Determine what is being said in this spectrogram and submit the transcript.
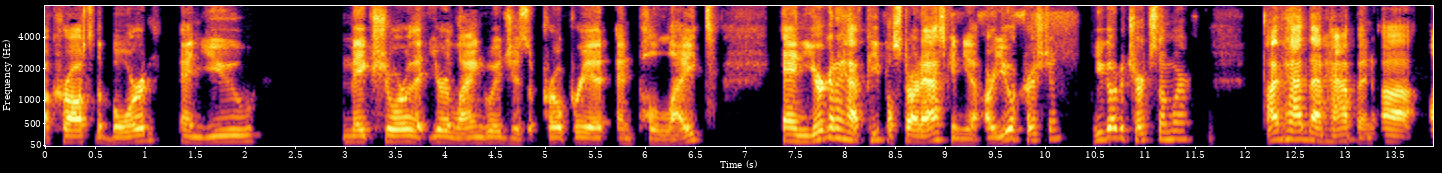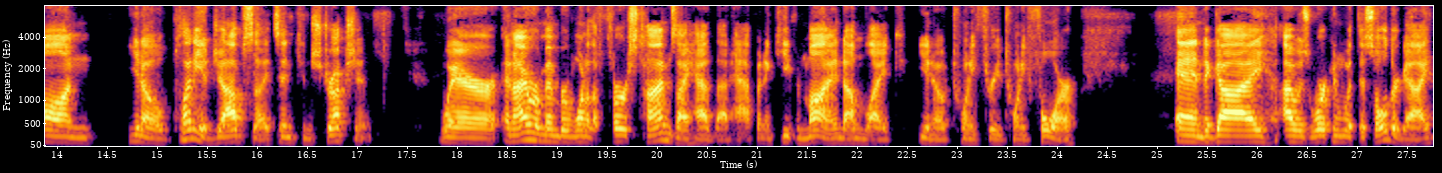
across the board and you make sure that your language is appropriate and polite. And you're going to have people start asking you are you a christian? You go to church somewhere? I've had that happen uh, on you know plenty of job sites in construction where and i remember one of the first times i had that happen and keep in mind i'm like you know 23 24 and a guy i was working with this older guy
